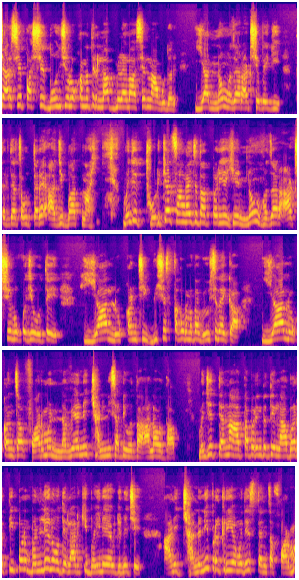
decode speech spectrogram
चारशे पाचशे दोनशे लोकांना तरी लाभ मिळाला असेल ना अगोदर? या नऊ हजार आठशे पैकी तर त्याचं उत्तर आहे अजिबात नाही. म्हणजे थोडक्यात सांगायचं तात्पर्य हे नऊ हजार आठशे लोक जे होते या लोकांची विशेषता करून आता व्यवस्थित आहे का? या लोकांचा फॉर्म नव्याने छाननीसाठी होता आला होता. म्हणजे त्यांना आतापर्यंत ते लाभार्थी पण बनले नव्हते लाडकी बहिणी योजनेचे. आणि छाननी प्रक्रियेमध्येच त्यांचा फॉर्म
